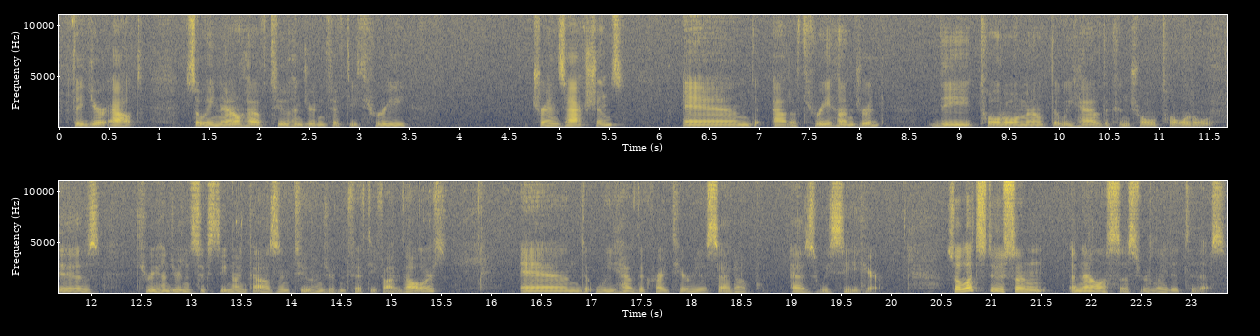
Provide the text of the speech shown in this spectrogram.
figure out. So we now have 253 transactions, and out of 300, the total amount that we have, the control total, is $369,255 and we have the criteria set up as we see here. So let's do some analysis related to this.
